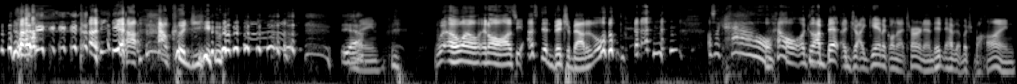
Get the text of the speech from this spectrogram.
yeah. How could you? yeah. I mean, well, well, in all honesty, I did bitch about it a little bit. I was like, how? How? Because I bet a gigantic on that turn and didn't have that much behind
